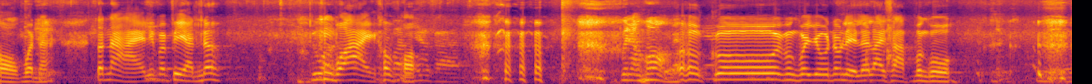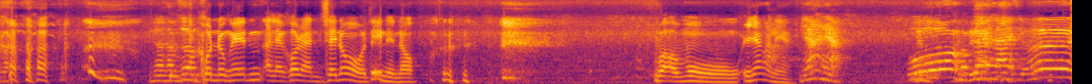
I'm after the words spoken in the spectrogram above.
ออกบนนะตะหนายรีบไปเปลี่ยนเด้อ มึงบ่อายเขาพอกเป็นทางห้องเนี่ยเออกูยมึงไปอยู่น้ำเหลวและลายสับมึงกูเนาะท่านผู้ชมคนตรงเห็นอะไรคนอันเซโน่ที่นี่เนาะว่าเอาหมูอีหยังอันเนี่ยยังเนี่ยโอ้ขอบใจหลายสิเอ้ย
